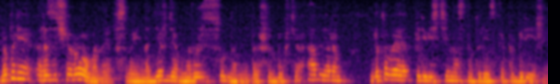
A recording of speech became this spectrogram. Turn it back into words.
Мы были разочарованы в своей надежде обнаружить судно в небольшой бухте Адлера, готовое перевести нас на турецкое побережье.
